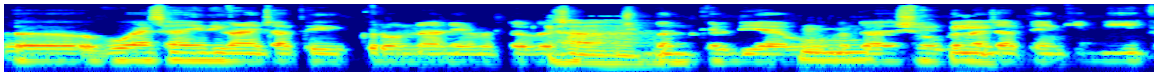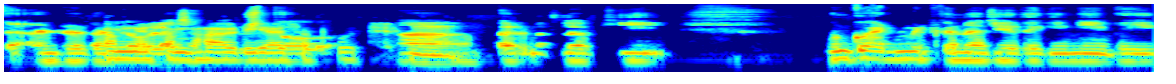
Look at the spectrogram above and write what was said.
वो ऐसा नहीं दिखाना चाहते कि कोरोना ने मतलब ऐसा हाँ कुछ हाँ। बंद कर दिया है वो हम्म, मतलब शो करना चाहते हैं कि नहीं अंडर कंट्रोल है सब कुछ तो हाँ पर मतलब कि उनको एडमिट करना चाहिए था कि नहीं भाई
